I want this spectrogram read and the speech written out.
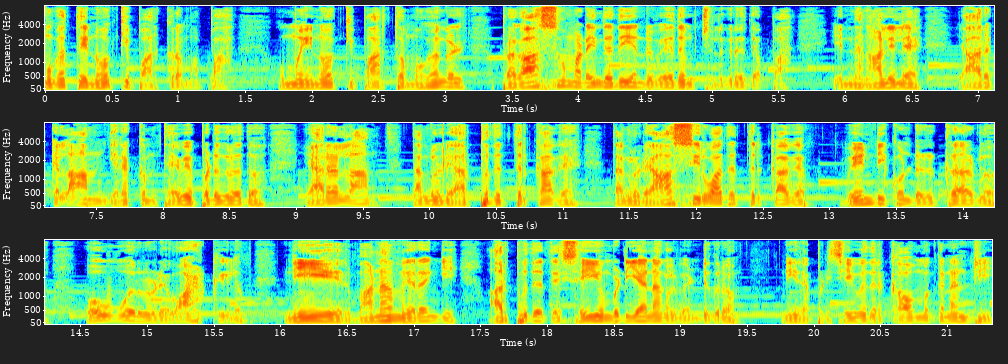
முகத்தை நோக்கி பார்க்கிறோம் அப்பா. உம்மை நோக்கி பார்த்த முகங்கள் பிரகாசம் அடைந்தது என்று வேதம் சொல்கிறது அப்பா. இந்த நாளிலே யாருக்கெல்லாம் இரக்கம் தேவைப்படுகிறதோ யாரெல்லாம் தங்களுடைய அற்புதத்திற்காக தங்களுடைய ஆசீர்வாதத்திற்காக வேண்டிக் கொண்டு இருக்கிறார்களோ ஒவ்வொருவருடைய வாழ்க்கையிலும் நீர் மனம் இறங்கி அற்புதத்தை செய்யும்படியாக நாங்கள் வேண்டுகிறோம். நீர் அப்படி செய்வதற்காக உமக்கு நன்றி.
